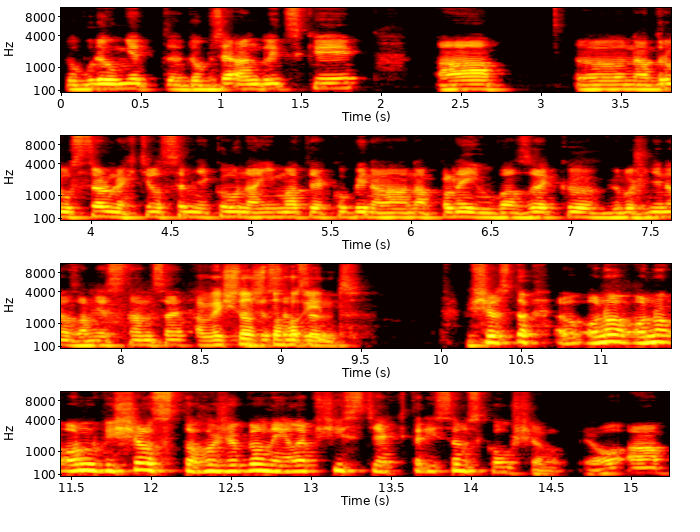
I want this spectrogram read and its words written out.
kdo bude umět dobře anglicky a na druhou stranu nechtěl jsem někoho najímat jakoby na, na plný úvazek, eh, vyloženě na zaměstnance. A vyšel z toho se, int. Vyšel z toho, ono, ono, on vyšel z toho, že byl nejlepší z těch, který jsem zkoušel. Jo? A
